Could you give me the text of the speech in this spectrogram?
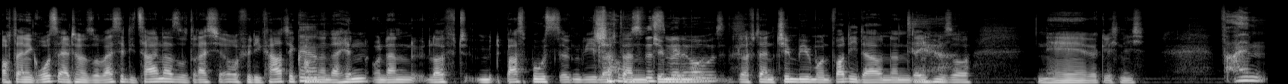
Auch deine Großeltern und so, weißt du, die zahlen da so 30 Euro für die Karte, kommen Ja. dann dahin und dann läuft mit Bassboost irgendwie, Schau, läuft dann wissen Jim wir Beam denn und, aus? läuft dann Jim Beam und Body da und dann denke ich Ja. mir so, nee, wirklich nicht. Vor allem,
